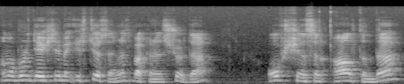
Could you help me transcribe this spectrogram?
Ama bunu değiştirmek istiyorsanız bakınız şurada Options'ın altında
